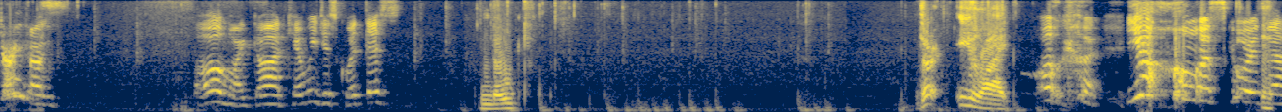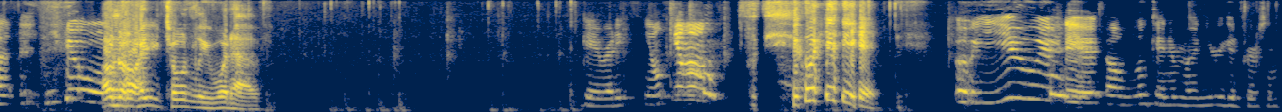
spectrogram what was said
dang, dang. Oh my god, can't we just quit this? Nope. There, Eli. Oh god, you almost scored that. You. Oh no, I totally would have. Okay, ready? Yo, yo. you idiot. Oh, you idiot. Oh, okay, never mind. You're a good person.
